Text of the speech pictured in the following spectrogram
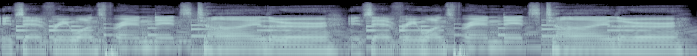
It's everyone's friend, it's Tyler. It's everyone's friend, it's Tyler.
